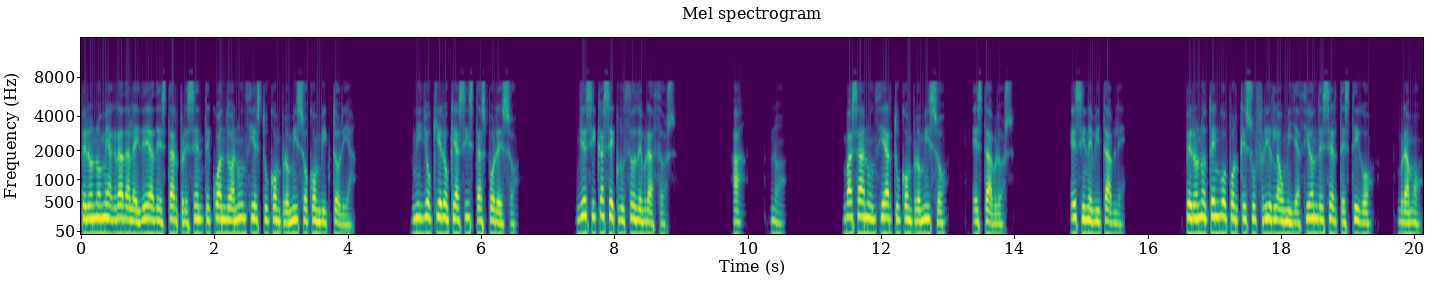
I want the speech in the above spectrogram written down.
pero no me agrada la idea de estar presente cuando anuncies tu compromiso con Victoria. Ni yo quiero que asistas por eso. Jessica se cruzó de brazos. Ah, no. Vas a anunciar tu compromiso, Stavros. Es inevitable. Pero no tengo por qué sufrir la humillación de ser testigo, bramó.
